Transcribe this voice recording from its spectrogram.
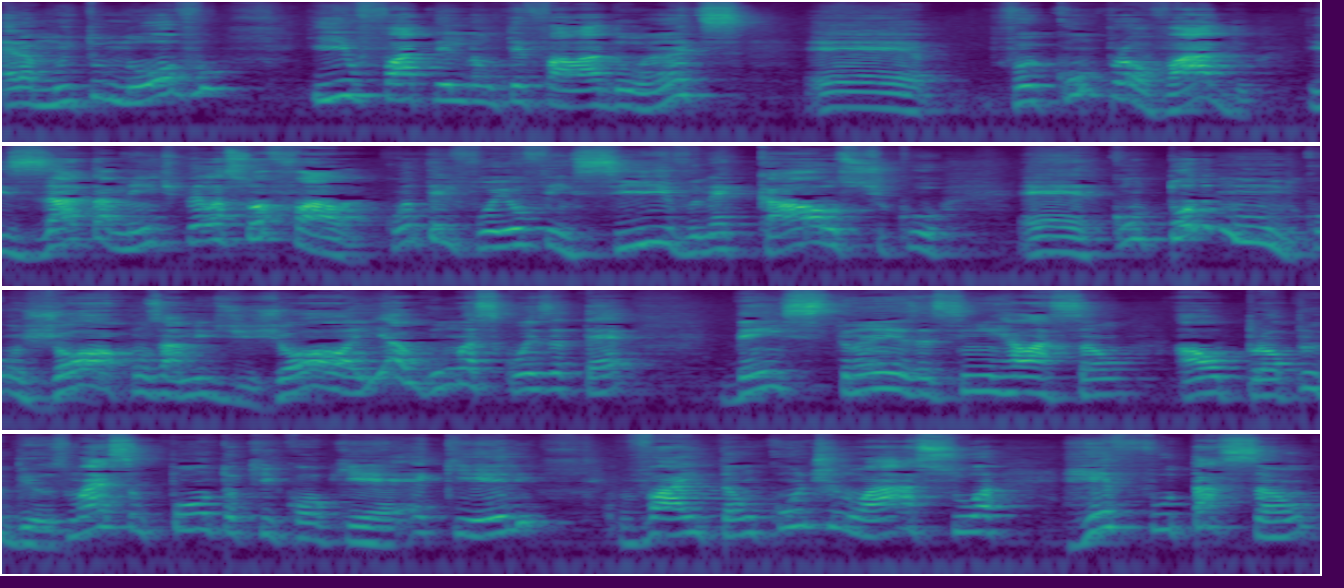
era muito novo e o fato dele não ter falado antes é, foi comprovado exatamente pela sua fala. Quanto ele foi ofensivo, né, cáustico, é, com todo mundo, com Jó, com os amigos de Jó e algumas coisas até bem estranhas assim em relação ao próprio Deus. Mas o ponto aqui qual que é? É que ele vai então continuar a sua refutação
